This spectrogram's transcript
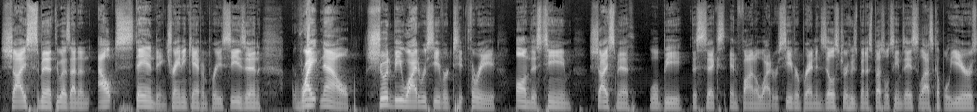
Shi Smith, who has had an outstanding training camp in preseason. Right now, should be wide receiver t- three on this team. Shi Smith will be the sixth and final wide receiver. Brandon Zylstra, who's been a special teams ace the last couple years,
